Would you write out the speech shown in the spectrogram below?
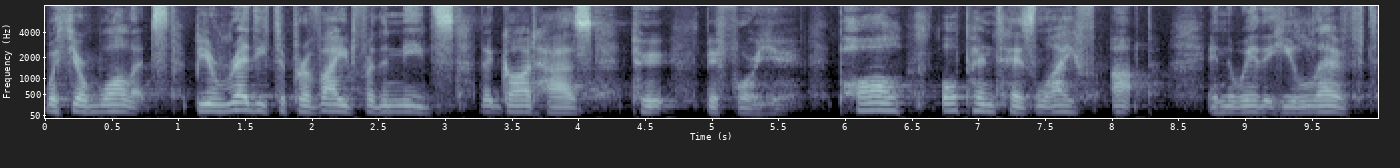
with your wallets. Be ready to provide for the needs that God has put before you. Paul opened his life up in the way that he lived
